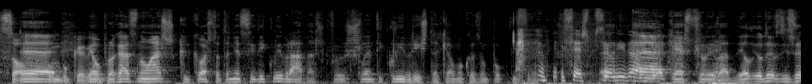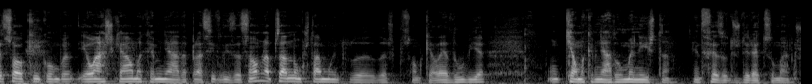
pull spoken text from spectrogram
Só Eh, um bocadinho. Eu, por acaso, não acho que Costa tenha sido equilibrado. Acho que foi um excelente equilibrista, que é uma coisa um pouco diferente. Isso é a especialidade. Dele. que é a especialidade dele. Eu devo dizer só aqui, eu acho que há uma caminhada para a civilização, apesar de não gostar muito da, da expressão, porque ela é dúbia, que é uma caminhada humanista em defesa dos direitos humanos.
